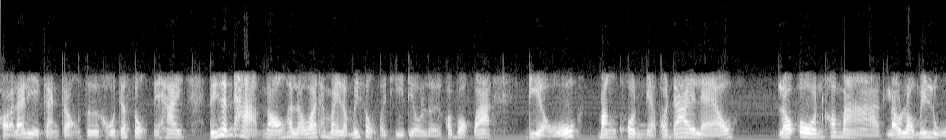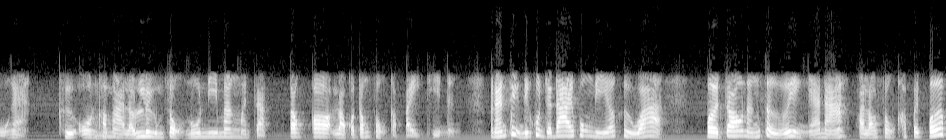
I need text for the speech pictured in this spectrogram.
ขอรายละเอียดการจองซื้อเขาจะส่งไปให้ดิฉันถามน้องเขาแล้วว่าทำไมเราไม่ส่งไปทีเดียวเลยเขาบอกว่าเดี๋ยวบางคนเนี่ย พอได้แล้วแล้วโอนเข้ามาแล้วเราไม่รู้ไงคือโอนเข้ามาแล้วลืมส่งนู่นนี่มั่งมันจะต้องก็เราก็ต้องส่งกลับไปอีกทีหนึ่งเพราะนั้นสิ่งที่คุณจะได้พรุ่งนี้ก็คือว่า เปิดจองหนังสืออย่างเงี้ยนะพอเราส่งเข้าไปปุ๊บ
